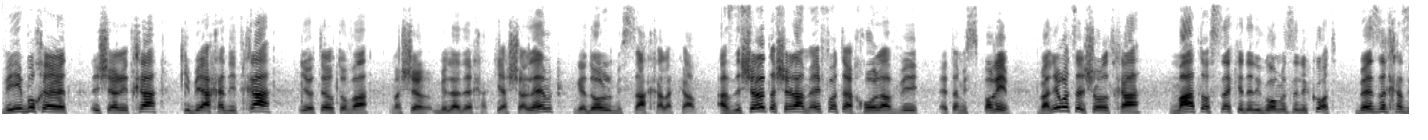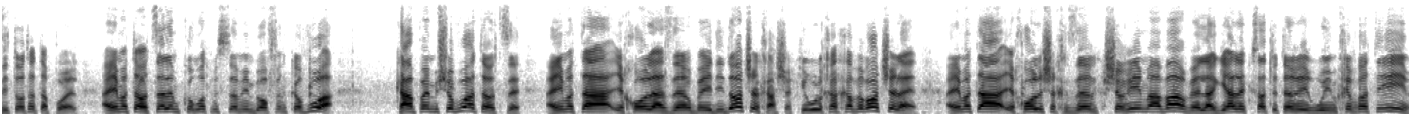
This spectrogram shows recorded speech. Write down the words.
והיא בוחרת להישאר איתך, כי ביחד איתך היא יותר טובה מאשר בלעדיך, כי השלם גדול מסך חלקיו. אז נשאלת השאלה מאיפה אתה יכול להביא את המספרים. ואני רוצה לשאול אותך, מה אתה עושה כדי לגרום לזה לקרות? באיזה חזיתות אתה פועל? האם אתה יוצא למקומות מסוימים באופן קבוע? כמה פעמים בשבוע אתה יוצא? האם אתה יכול להיעזר בידידות שלך, שיכירו לך חברות שלהן? האם אתה יכול לשחזר קשרים מעבר ולהגיע לקצת יותר אירועים חברתיים?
